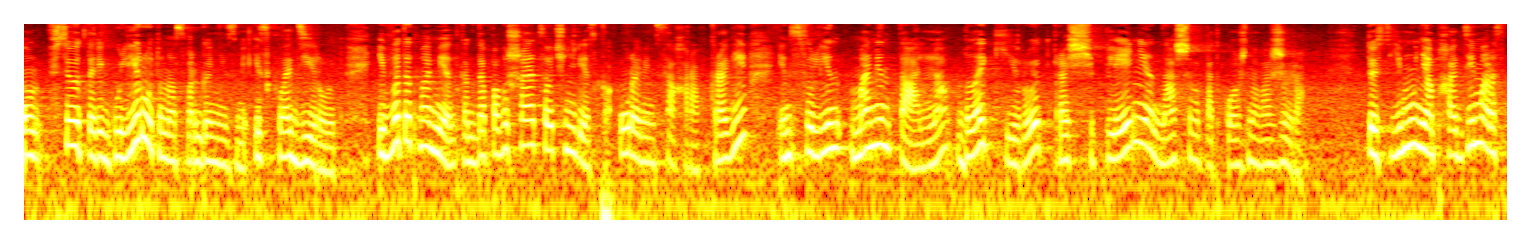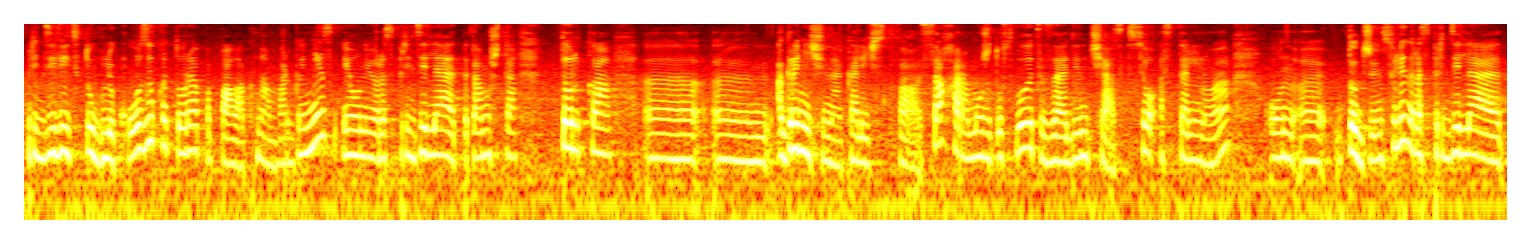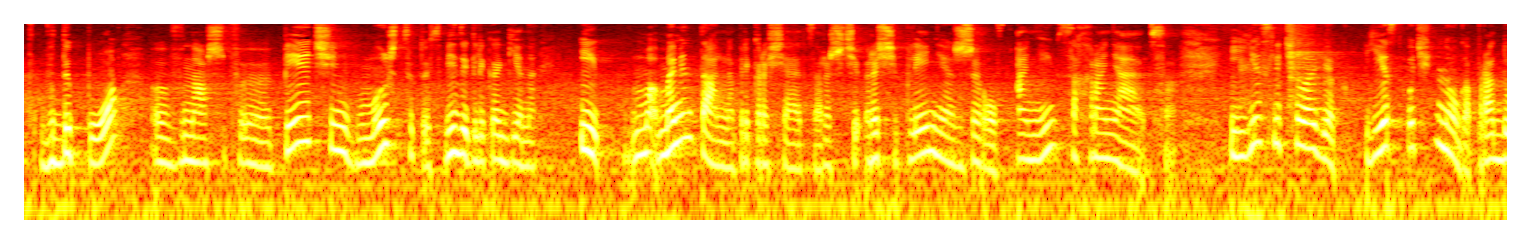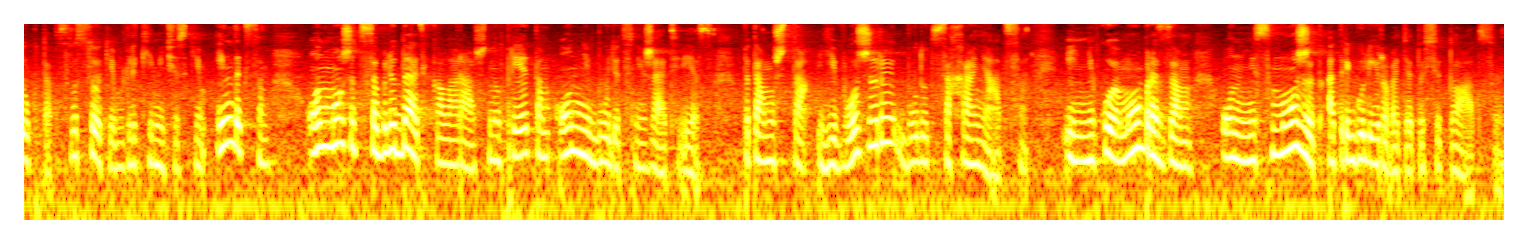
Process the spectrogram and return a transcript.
он все это регулирует у нас в организме и складирует. И в этот момент, когда повышается очень резко уровень сахара в крови, инсулин моментально блокирует расщепление нашего подкожного жира. То есть ему необходимо распределить ту глюкозу, которая попала к нам в организм, и он ее распределяет, потому что только э, э, ограниченное количество сахара может усвоиться за один час. Все остальное он, э, тот же инсулин распределяет в депо, в наш в э, печень, в мышцы, то есть в виде гликогена. И моментально прекращается расщепление жиров, они сохраняются. И если человек ест очень много продуктов с высоким гликемическим индексом, он может соблюдать колораж, но при этом он не будет снижать вес, потому что его жиры будут сохраняться. И никоим образом он не сможет отрегулировать эту ситуацию.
